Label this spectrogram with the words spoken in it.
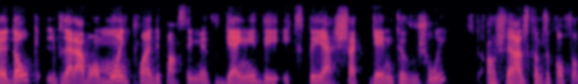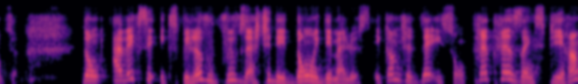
Euh, donc, vous allez avoir moins de points à dépenser, mais vous gagnez des XP à chaque game que vous jouez. En général, c'est comme ça qu'on fonctionne. Donc, avec ces XP-là, vous pouvez vous acheter des dons et des malus. Et comme je disais, ils sont très, très inspirants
